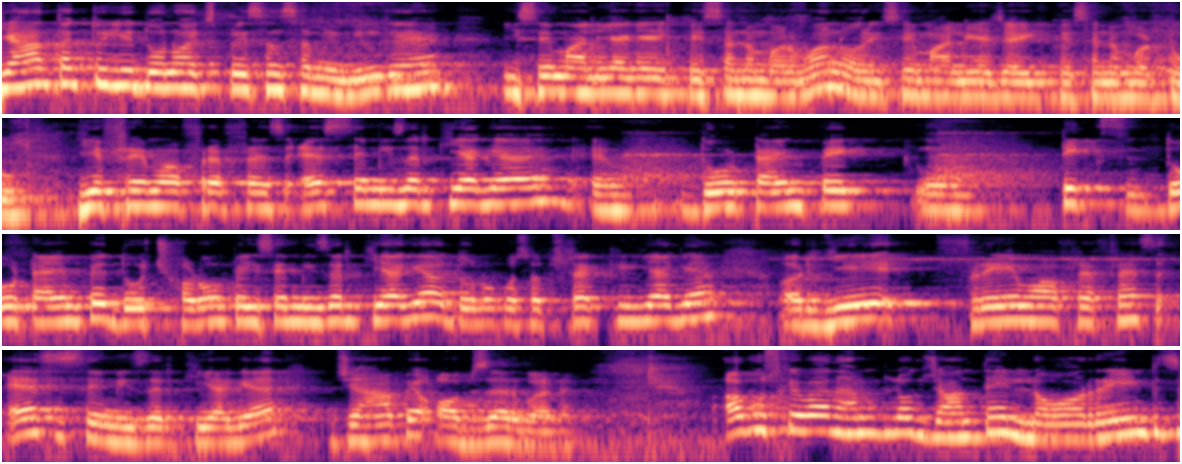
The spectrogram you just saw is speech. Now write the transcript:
यहाँ तक तो ये दोनों एक्सप्रेशन हमें मिल गए हैं। इसे मान लिया गया इक्वेशन नंबर वन और इसे मान लिया जाए इक्वेशन नंबर टू ये फ्रेम ऑफ़ रेफरेंस एस से मेज़र किया गया है। दो टाइम पे टिक्स, दो टाइम पे, दो छड़ों पे इसे मेज़र किया गया और दोनों को सब्सट्रैक्ट किया गया और ये फ्रेम ऑफ़ रेफरेंस एस से मेज़र किया गया जहाँ पे ऑब्जर्वर है। अब उसके बाद हम लोग जानते हैं Lorentz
